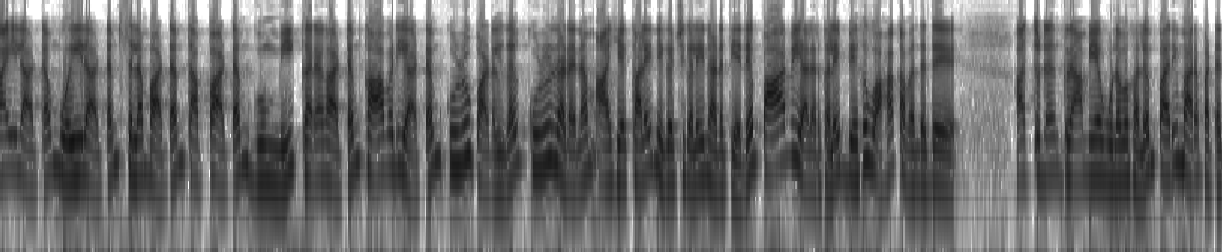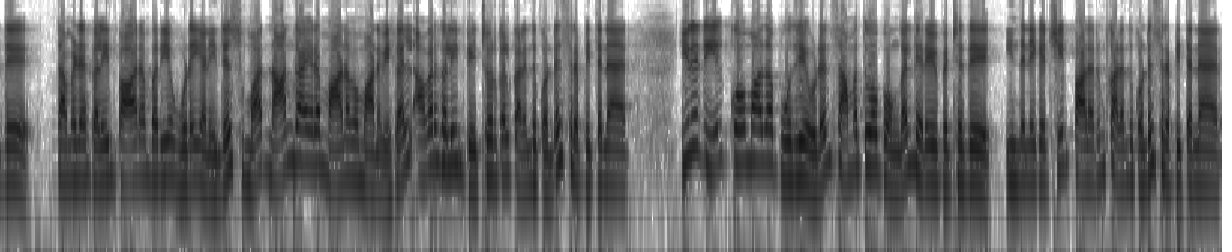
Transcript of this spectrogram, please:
மயிலாட்டம் ஒயிலாட்டம் சிலம்பாட்டம் தப்பாட்டம் கும்மி கரகாட்டம் காவடி ஆட்டம் குழு பாடல்கள் குழு நடனம் ஆகிய கலை நிகழ்ச்சிகளை நடத்தியது பார்வையாளர்களை வெகுவாக கவர்ந்தது. அத்துடன் கிராமிய உணவுகளும் பரிமாறப்பட்டது. தமிழர்களின் பாரம்பரிய உடை அணிந்து சுமார் நான்காயிரம் மாணவ மாணவிகள் அவர்களின் பெற்றோர்கள் கலந்து கொண்டு சிறப்பித்தனர். இறுதியில் கோமாதா பூஜையுடன் சமத்துவ பொங்கல் நிறைவு பெற்றது. இந்த நிகழ்ச்சியில் பலரும் கலந்து கொண்டு சிறப்பித்தனர்.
